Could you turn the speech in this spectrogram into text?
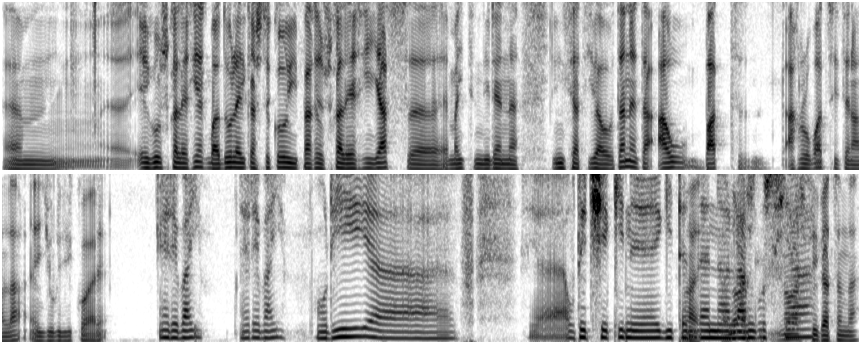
um, ego euskal herriak badola ikasteko ipar euskal herriaz uh, emaiten diren iniziatiba hautan, eta hau bat, arlo bat ziten alda, e, juridikoa ere? Ere bai, ere bai. Hori, uh, haute txekin egiten bai, den ba, languzia. Nola esplikatzen da?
